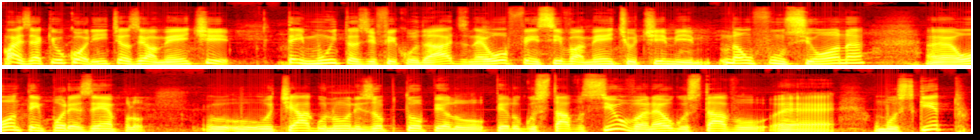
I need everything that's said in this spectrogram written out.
Mas é que o Corinthians realmente tem muitas dificuldades, né? Ofensivamente o time não funciona. É, ontem, por exemplo, o, o, Thiago Nunes optou pelo, pelo Gustavo Silva, né? O Gustavo é, o Mosquito.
